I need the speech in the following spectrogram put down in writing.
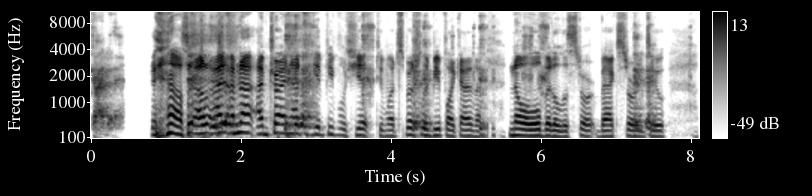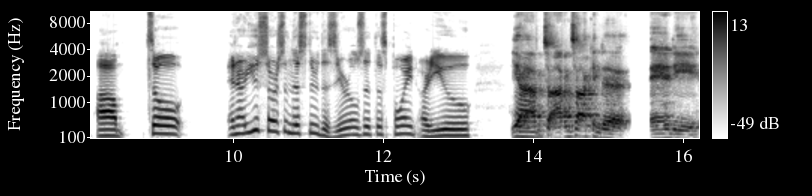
Kind of. Yeah, I, I'm not. I'm trying not to give people shit too much, especially people I kind of know a little bit of the story, backstory too. Um. So, and are you sourcing this through the zeros at this point? Are you? Yeah, Um, I'm, t- I'm talking to Andy.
